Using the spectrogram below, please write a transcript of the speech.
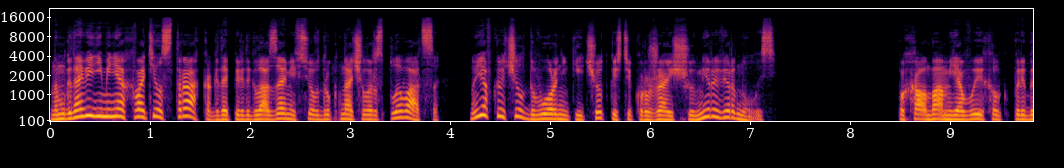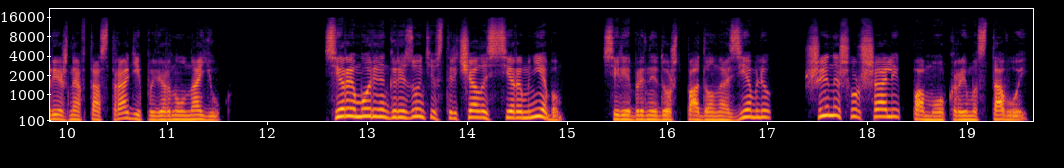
На мгновение меня охватил страх, когда перед глазами все вдруг начало расплываться, но я включил дворники, и четкость окружающего мира вернулась. По холмам я выехал к прибрежной автостраде и повернул на юг. Серое море на горизонте встречалось с серым небом, серебряный дождь падал на землю, шины шуршали по мокрой мостовой.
